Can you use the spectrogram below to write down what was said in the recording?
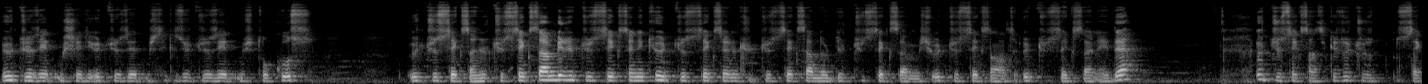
377, 378, 379, 380, 381, 382, 383, 384, 385, 386, 387, 388,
